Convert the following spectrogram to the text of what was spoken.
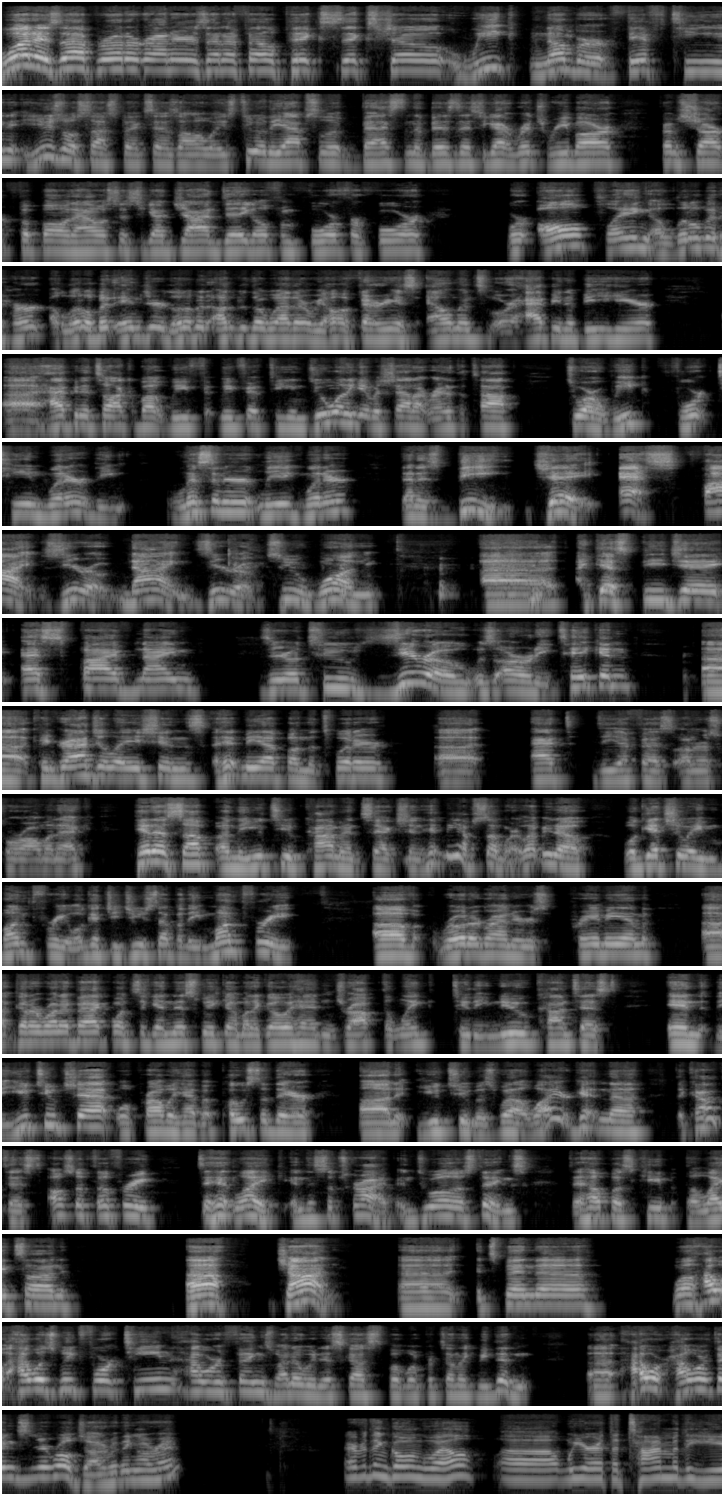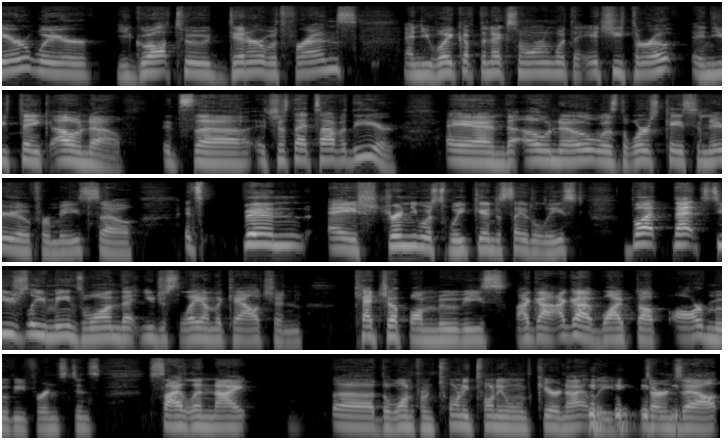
What is up, RotoGrinders NFL Pick Six Show, week number 15. Usual suspects, as always, two of the absolute best in the business. You got Rich Hribar from Sharp Football Analysis, you got John Daigle from Four for Four. We're all playing a little bit hurt, a little bit injured, a little bit under the weather. We all have various ailments. We're happy to be here. Uh, happy to talk about week, week 15. Do want to give a shout out right at the top to our week 14 winner, the Listener League winner. That is BJS509021. Uh, I guess BJS59020 was already taken. Uh, congratulations. Hit me up on the Twitter uh, at DFS underscore almanac. Hit us up on the YouTube comment section. Hit me up somewhere. Let me know. We'll get you a month free. We'll get you juiced up with a month free of RotoGrinders Premium. Uh, gonna run it back once again this week. I'm gonna go ahead and drop the link to the new contest in the YouTube chat. We'll probably have it posted there on YouTube as well. While you're getting the, the contest, also feel free to hit like and to subscribe and do all those things to help us keep the lights on. Uh John, uh it's been uh well, how how was week 14? How are things? I know we discussed, but we'll pretend like we didn't. Uh how are how are things in your world, John? Everything all right? Everything going well. Uh, we are at the time of the year where you go out to dinner with friends and you wake up the next morning with an itchy throat and you think, "Oh no, it's uh, it's just that time of the year." And oh no was the worst case scenario for me. So it's been a strenuous weekend to say the least. But that usually means one that you just lay on the couch and catch up on movies. I got I got wiped up our movie, for instance, Silent Night, uh, the one from 2021 with Keira Knightley. turns out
